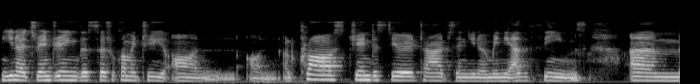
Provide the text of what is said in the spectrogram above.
you know, it's rendering the social commentary on on on class, gender stereotypes, and you know many other themes. Um,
